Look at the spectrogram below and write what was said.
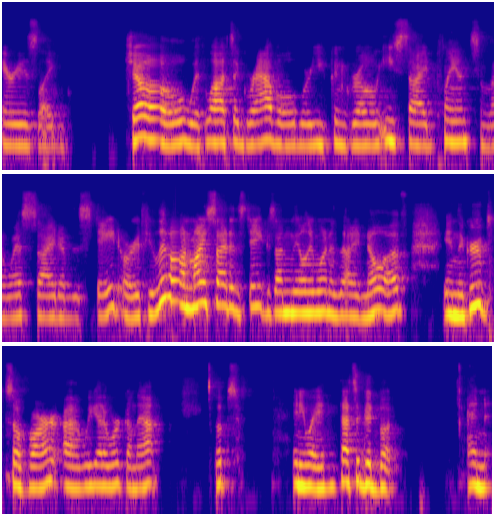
areas like Joe with lots of gravel where you can grow east side plants on the west side of the state, or if you live on my side of the state, because I'm the only one that I know of in the group so far, uh, we got to work on that oops. Anyway, that's a good book. And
